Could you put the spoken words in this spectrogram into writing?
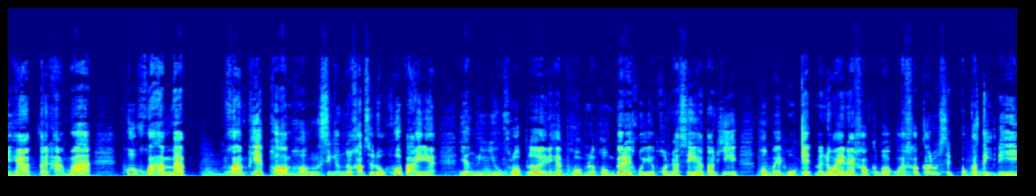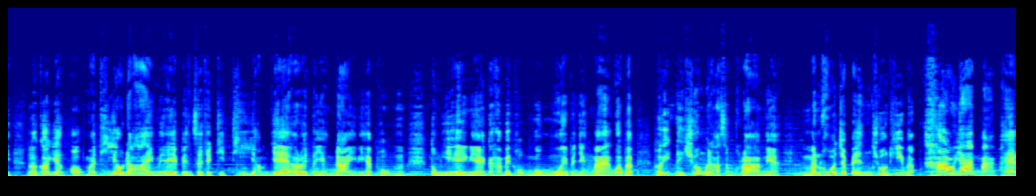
นะครับ แต่ถามว่าพวกความแบบ ความเพียบพร้อมของสิ่งอำนวยความสะดวกทั่วไปเนี่ยยังมีอยู่ครบเลยนะครับผมแล้วผมก็ได้คุยกับคนรัสเซียตอนที่ผมไปภูเก็ตมาด้วยนะเขาก็บอกว่าเขาก็รู้สึกปกติดี แล้วก็ยังออกมาเที่ยวได้ไม่ได้เป็นเศรษฐกิจที่ย่ำแย่อะไรแต่อย่างใดนะครับผมตรงนี้เองเนี่ยก็ทำให้ผมงงงวยเป็นอย่างมากว่าแบบเฮ้ยในช่วงเวลาสงครามเนี่ยมันควรจะเป็นช่วงที่แบบข้าวยากหมากแพง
